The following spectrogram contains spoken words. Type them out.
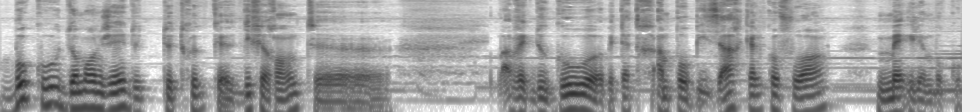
beaucoup de manger de, trucs euh, différents, euh, avec du goût euh, peut-être un peu bizarre quelquefois, mais il aime beaucoup.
